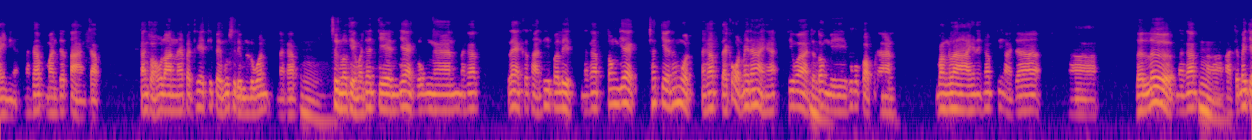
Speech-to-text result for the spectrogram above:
ยเนี่ยนะครับ มันจะต่างกับ การก่อรับรองในประเทศที่เป็นมุสลิมล้วนนะครับอืมซึ่งเราเขียนไว้ชัดเจนแยกโรงงานนะครับแยกสถานที่ผลิตนะครับ ต้องแยกชัดเจนทั้งหมดนะครับ แต่ก็อดไม่ได้ฮะที่ว่าจะต้องมีผู้ประกอบการบางรายนะครับ ที่อาจจะอ่าเลินเล่อนะครับอืมอ่าอาจจะไม่เจ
